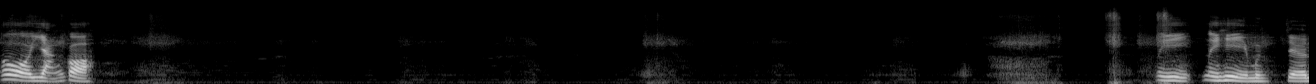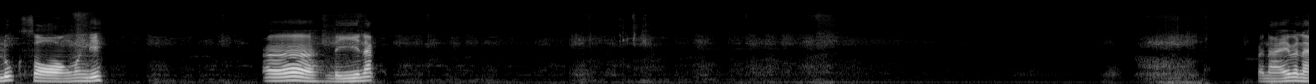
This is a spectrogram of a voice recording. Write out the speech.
โอ้หยังก่อนี่นี่มึงเจอลูกซองบ้างดิ เออ ดีนัก ไปไหน ไปไหน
